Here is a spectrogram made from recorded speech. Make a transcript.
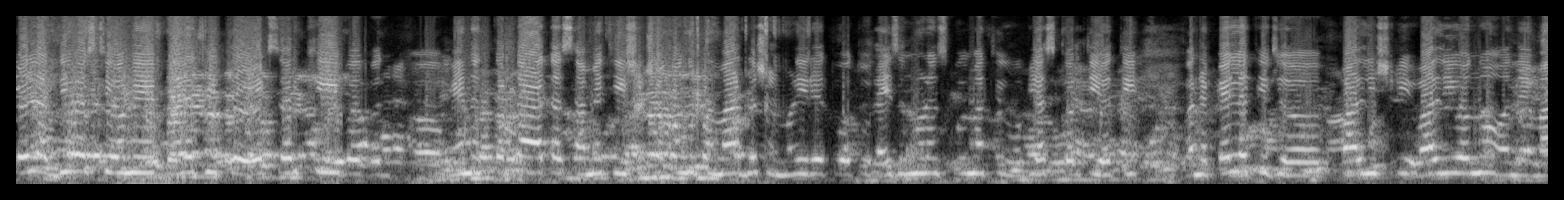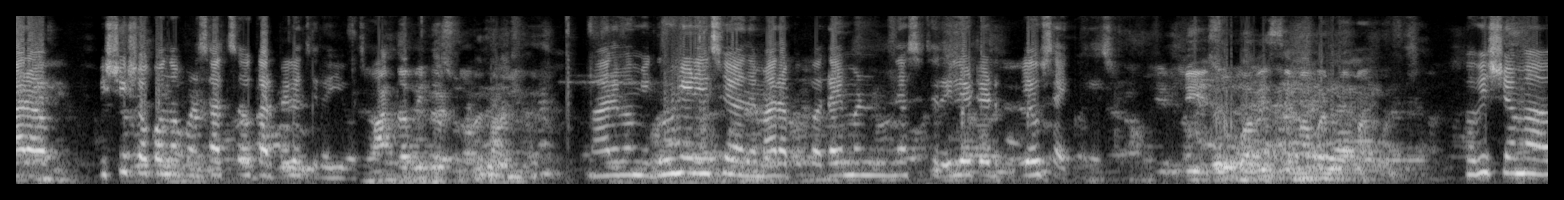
પહેલા દિવસથી અમે પહેલેથી એક સરખી મહેનત કરતા હતા. સામેથી શિક્ષકોનું પણ માર્ગદર્શન મળી રહેતું હતું. રાઇઝન મોડલ સ્કૂલમાંથી હું અભ્યાસ કરતી હતી. અને પહેલેથી જ વાલી શ્રી વાલીઓનો અને મારા શિક્ષકોનો પણ સાથ સહકાર પહેલેથી રહ્યો છે? મારી મમ્મી ગૃહિણી છે અને મારા પપ્પા ડાયમંડ સાથે રિલેટેડ વ્યવસાય કરે છે. ભવિષ્યમાં બનવા માંગો છો? ભવિષ્યમાં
